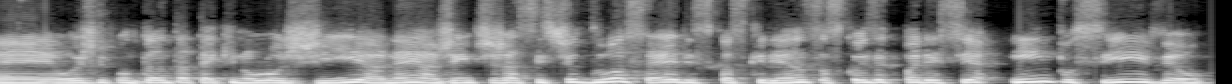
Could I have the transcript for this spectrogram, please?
é, hoje com tanta tecnologia, né? A gente já assistiu duas séries com as crianças, coisa que parecia impossível.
